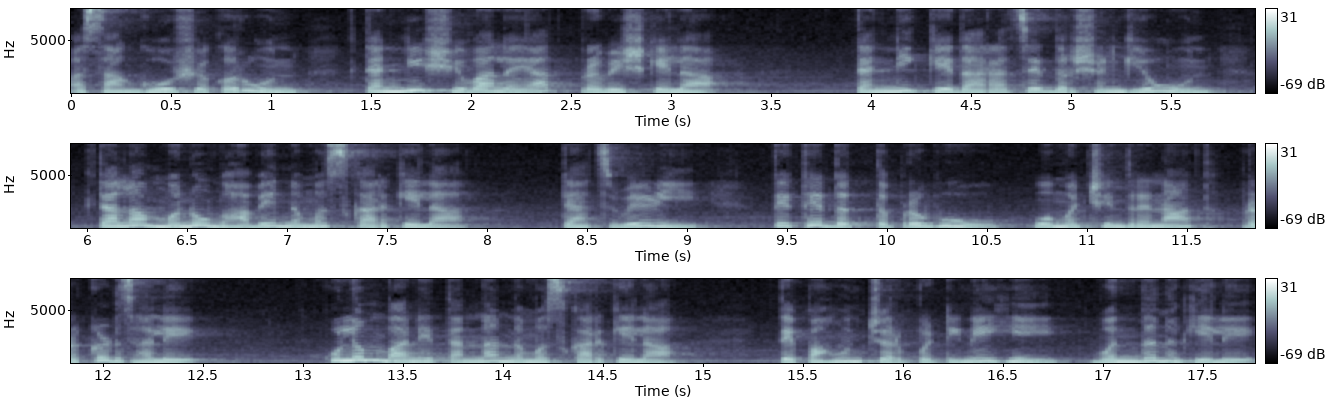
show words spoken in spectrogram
असा घोष करून त्यांनी शिवालयात प्रवेश केला. त्यांनी केदाराचे दर्शन घेऊन त्याला मनोभावे नमस्कार केला. त्याचवेळी तेथे दत्तप्रभू व मच्छिंद्रनाथ प्रकट झाले. कुलंबाने त्यांना नमस्कार केला. ते पाहून चरपटीनेही वंदन केले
